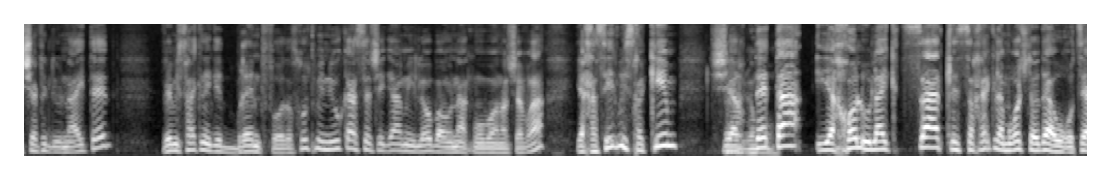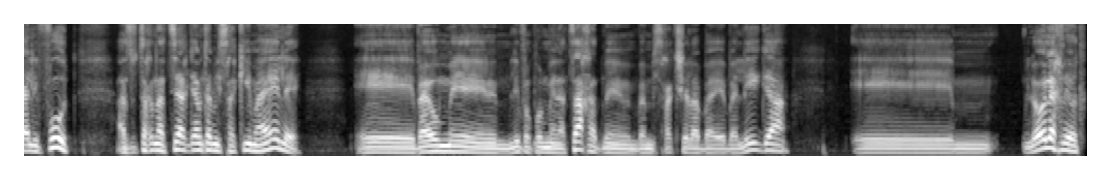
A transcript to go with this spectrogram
שפילד יונייטד, ומשחק נגד ברנדפורד. אז חוץ מניוקאסל, שגם היא לא בעונה כמו בעונה שעברה, יחסית משחקים שארטטה יכול אולי קצת לשחק, למרות שאתה יודע, הוא רוצה אליפות, אז הוא צריך לנצח גם את המשחקים האלה. אה, והיום אה, ליברפול מנצחת במשחק שלה בליגה. אה, לא הולך להיות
